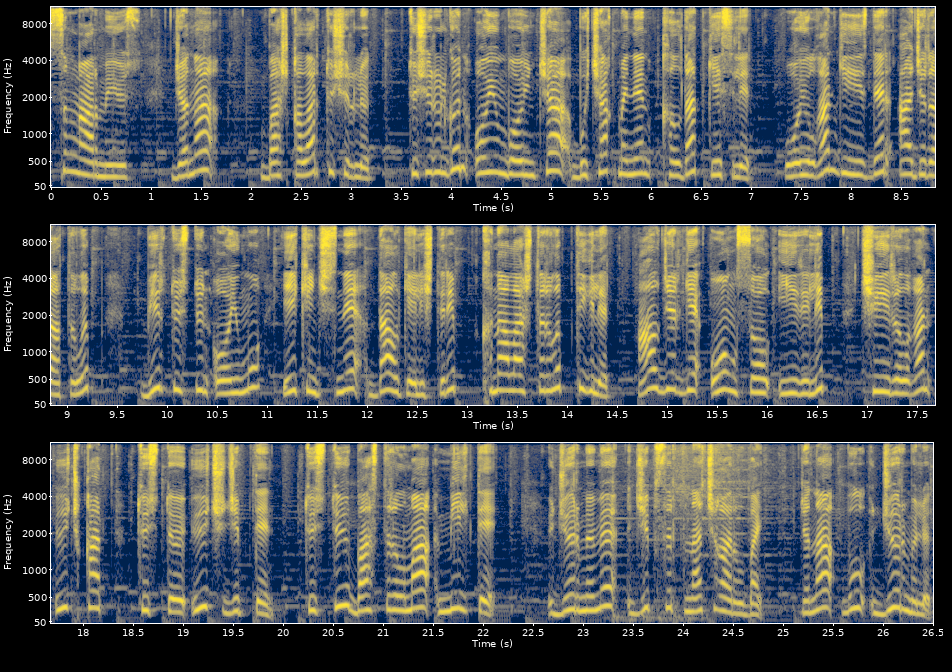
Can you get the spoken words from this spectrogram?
сыңар мүйүз жана башкалар түшүрүлөт. Түшүрүлгөн оюм боюнча бычак менен кылдат кесилет. Оюлган кийиздер ажыратылып бир түстүн оюму экинчисине дал келиштирип кыналаштырылып тигилет. Ал жерге оң сол ийрилип чыйрылган үч кат түстө үч жиптен. Түстүү бастырылма милте. Жөрмөмө жип сыртына чыгарылбайт. Жана бул жөрмөлөт.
